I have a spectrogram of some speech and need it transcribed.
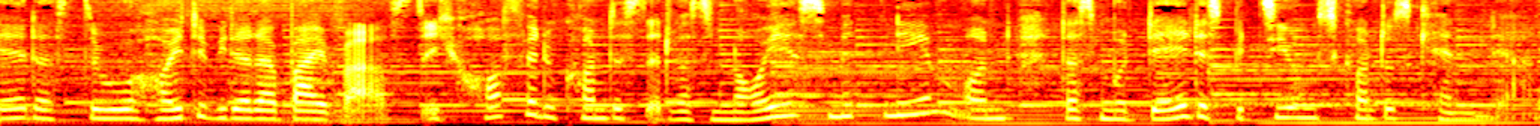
Danke, dass du heute wieder dabei warst. Ich hoffe, du konntest etwas Neues mitnehmen und das Modell des Beziehungskontos kennenlernen.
